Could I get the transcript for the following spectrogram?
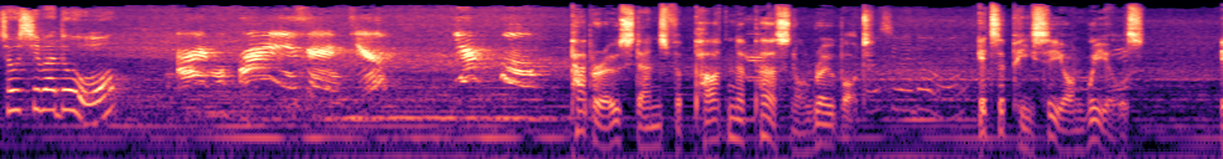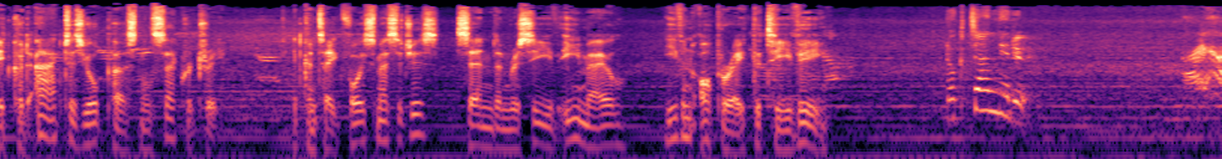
調子はどう I'm fine, thank you. Yahoo! Papero stands for Partner Personal Robot. It's a PC on wheels. It could act as your personal secretary. It can take voice messages, send and receive email, even operate the TV. 6チャンネル。はいは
